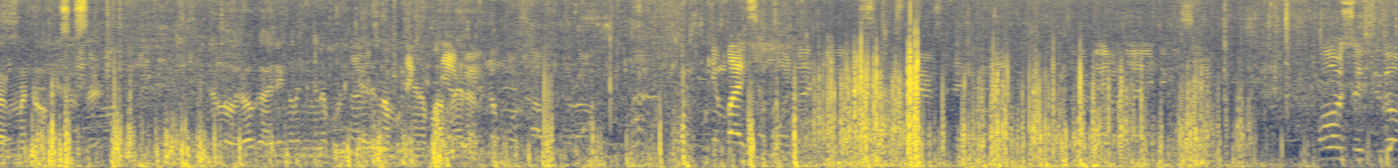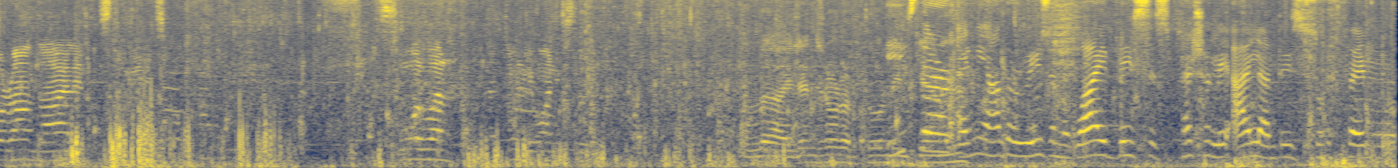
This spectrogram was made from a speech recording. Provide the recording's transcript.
ഗവൺമെന്റ് ഓഫീസസ് ഇങ്ങനെയുള്ള ഓരോ കാര്യങ്ങളും ഇങ്ങനെ പുള്ളിക്കാർ നമുക്കിങ്ങനെ പറഞ്ഞുതരാണ് reason why this especially island is so famous?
